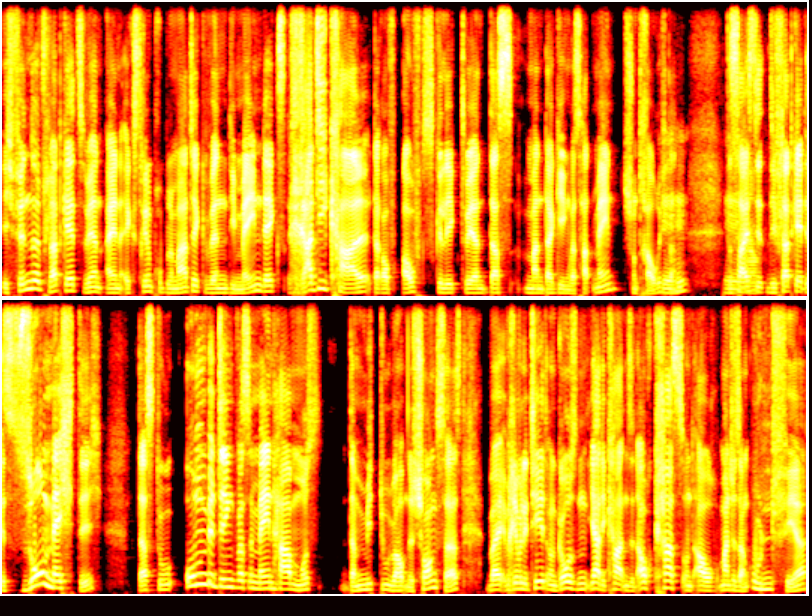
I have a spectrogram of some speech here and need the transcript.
ich finde, Floodgates wären eine extreme Problematik, wenn die Main-Decks radikal darauf ausgelegt wären, dass man dagegen was hat, Main. Schon traurig dann. Mhm. Das ja. heißt, die, die Floodgate ist so mächtig, dass du unbedingt was im Main haben musst, damit du überhaupt eine Chance hast. Weil Rivalität und Gozen, ja, die Karten sind auch krass und auch, manche sagen unfair,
